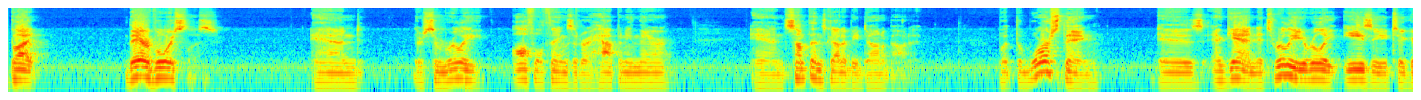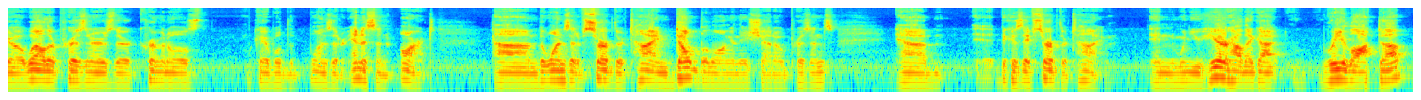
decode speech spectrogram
but they are voiceless, and there's some really awful things that are happening there, and something's got to be done about it. But the worst thing is, again, it's really really easy to go, well, they're prisoners, they're criminals. Okay, well, the ones that are innocent aren't. Um, the ones that have served their time don't belong in these shadow prisons um, because they've served their time. And when you hear how they got re-locked up,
